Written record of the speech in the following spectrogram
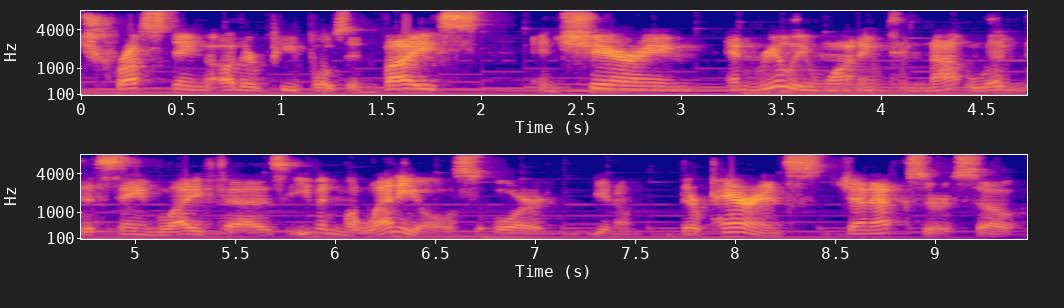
trusting other people's advice and sharing and really wanting to not live the same life as even millennials or, you know, their parents, Gen Xers. So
